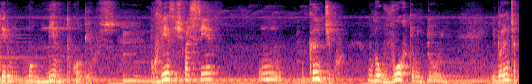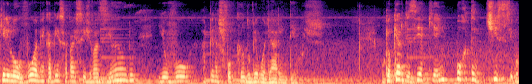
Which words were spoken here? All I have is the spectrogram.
ter um momento com Deus. Por vezes vai ser um, cântico, um louvor que eu entoe e durante aquele louvor, a minha cabeça vai se esvaziando e eu vou apenas focando o meu olhar em Deus. O que eu quero dizer é que é importantíssimo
